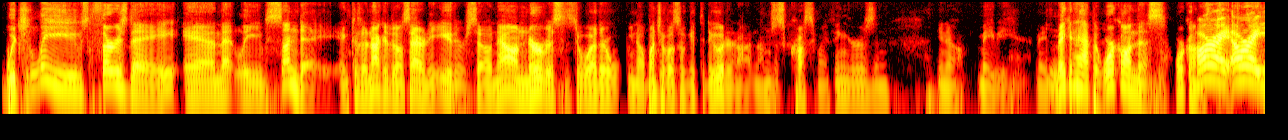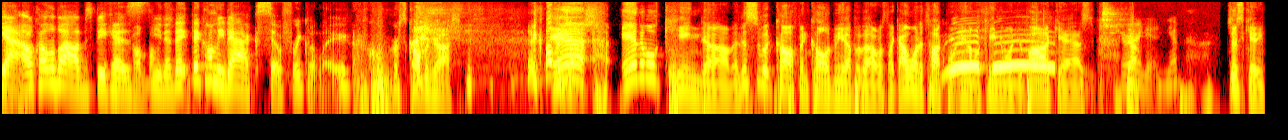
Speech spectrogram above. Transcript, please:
which leaves Thursday and that leaves Sunday, and because they're not going to do it on Saturday either. So now I'm nervous as to whether you know a bunch of us will get to do it or not, and I'm just crossing my fingers and you know maybe maybe make it mm-hmm. happen. Work on this. Work on. All this. right, all right, yeah, I'll call the Bobs because Call the you know they, they call me back so frequently. Of course, call the Josh. They call the An- Josh. Animal Kingdom, and this is what Kaufman called me up about. I was like, I want to talk more Animal Kingdom on your podcast. Sure Yeah. I did. Yep. Just kidding.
